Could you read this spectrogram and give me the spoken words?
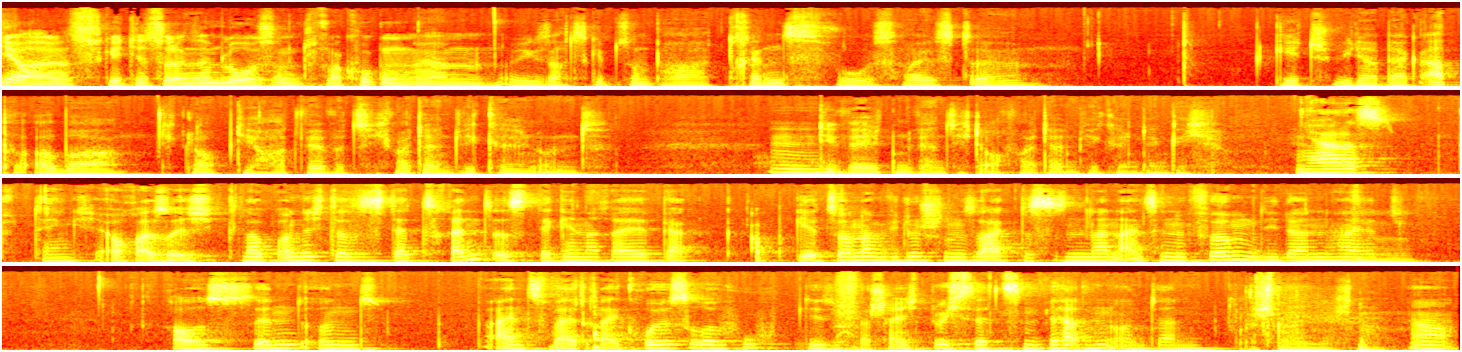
Ja, das geht jetzt so langsam los und mal gucken. Ähm, wie gesagt, es gibt so ein paar Trends, wo es heißt, äh, geht wieder bergab, aber ich glaube, die Hardware wird sich weiterentwickeln und die Welten werden sich da auch weiterentwickeln, denke ich. Ja, das denke ich auch. Also ich glaube auch nicht, dass es der Trend ist, der generell bergab geht, sondern wie du schon sagst, das sind dann einzelne Firmen, die dann halt Mhm. raus sind und ein, zwei, drei größere Huch, die sich wahrscheinlich durchsetzen werden und dann, Wahrscheinlich, ne? ja.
